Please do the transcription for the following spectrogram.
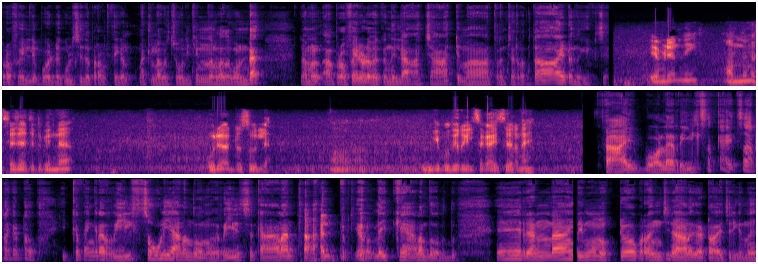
പ്രൊഫൈലിൽ പോയിട്ട് കുളിച്ചിത പ്രവർത്തികൾ മറ്റുള്ളവർ ചോദിക്കും എന്നുള്ളത് കൊണ്ട് നമ്മൾ ആ പ്രൊഫൈലിലൂടെ വെക്കുന്നില്ല. ആ ചാറ്റ് മാത്രം ചെറുതായിട്ടൊന്ന് കേൾപ്പിച്ചത് എവിടെയാണ് നീ? അന്ന് മെസ്സേജ് അയച്ചിട്ട് പിന്നെ ഒരു അഡ്രസ്സും ഇല്ല. എനിക്ക് പുതിയ റീൽസ് ഒക്കെ അയച്ചു തരണേ. ഹായ് ബോളെ റീൽസൊക്കെ അയച്ചു തരണം കേട്ടോ. ഇക്ക ഭയങ്കര റീൽസ് സോളിയാണെന്ന് തോന്നുന്നു. റീൽസ് കാണാൻ താല്പര്യമുള്ള ഇക്കയാണെന്ന് തോന്നുന്നു. രണ്ടായിരത്തി പതിമൂന്ന് ഒക്ടോബർ അഞ്ചിനാണ് കേട്ടോ അയച്ചിരിക്കുന്നത്.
